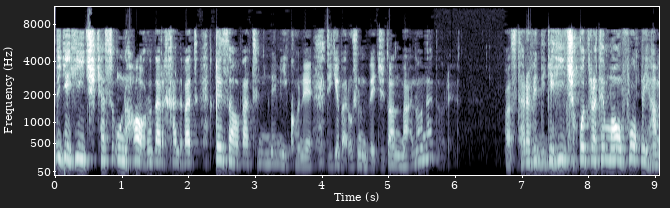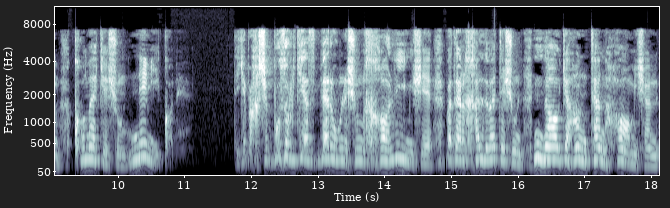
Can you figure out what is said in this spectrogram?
دیگه هیچ کس اونها رو در خلوت قضاوت نمی‌کنه. دیگه براشون وجدان معنا نداره. از طرف دیگه هیچ قدرت موفوقی هم کمکشون نمی‌کنه. دیگه بخش بزرگی از درونشون خالی میشه و در خلوتشون ناگهان تنها میشن. و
